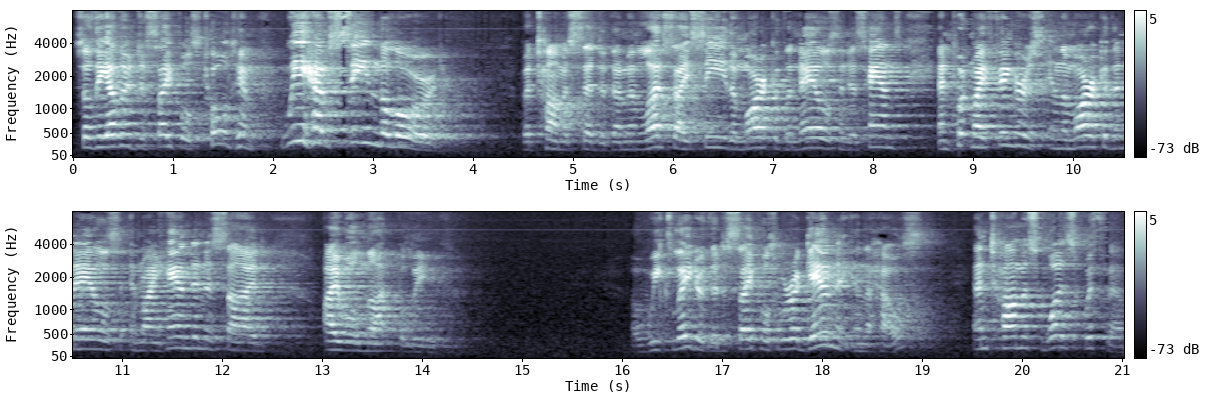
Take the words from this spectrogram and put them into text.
So the other disciples told him, We have seen the Lord. But Thomas said to them, Unless I see the mark of the nails in his hands, and put my fingers in the mark of the nails, and my hand in his side, I will not believe. A week later, the disciples were again in the house, and Thomas was with them.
